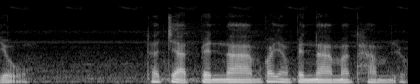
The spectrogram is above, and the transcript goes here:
อยู่ ถ้าจัดเป็นนามก็ยังเป็นนามธรรมอยู่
